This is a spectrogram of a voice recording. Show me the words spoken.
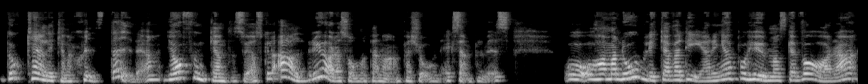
då kan jag lika gärna skita i det. Jag funkar inte så, jag skulle aldrig göra så mot en annan person exempelvis. Och, och har man då olika värderingar på hur man ska vara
